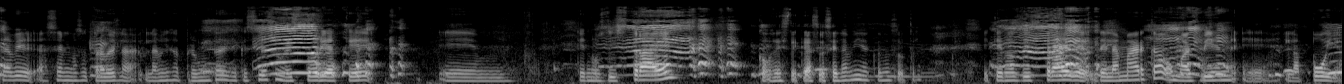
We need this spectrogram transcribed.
cabe hacernos otra vez la, la misma pregunta, de que si es una historia que, em, que nos distrae, como en este caso es la mía con nosotros, que nos distrae de, la marca o más bien eh, la apoya,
